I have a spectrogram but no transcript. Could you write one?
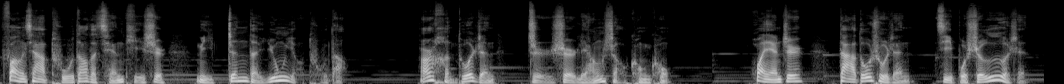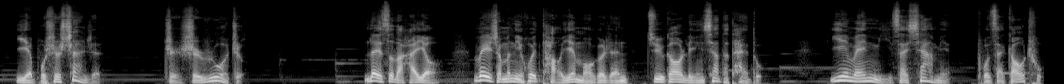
放下屠刀的前提是你真的拥有屠刀，而很多人只是两手空空。换言之，大多数人既不是恶人，也不是善人，只是弱者。类似的还有，为什么你会讨厌某个人居高临下的态度？因为你在下面，不在高处。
